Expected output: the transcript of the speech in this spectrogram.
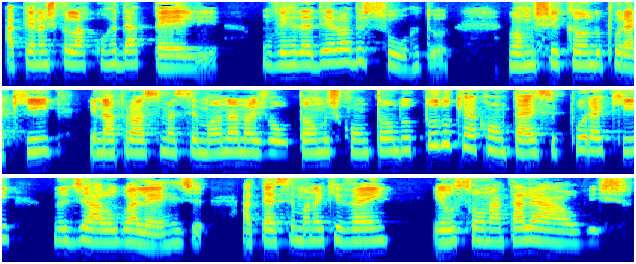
apenas pela cor da pele. Um verdadeiro absurdo. Vamos ficando por aqui e na próxima semana nós voltamos contando tudo o que acontece por aqui no Diálogo Alerge. Até semana que vem. Eu sou Natália Alves.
